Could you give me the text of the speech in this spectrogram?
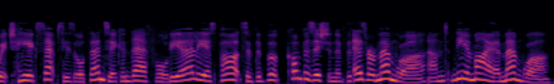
which he accepts is authentic and therefore the earliest parts of the book composition of the Ezra Memoir and Nehemiah Memoir,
